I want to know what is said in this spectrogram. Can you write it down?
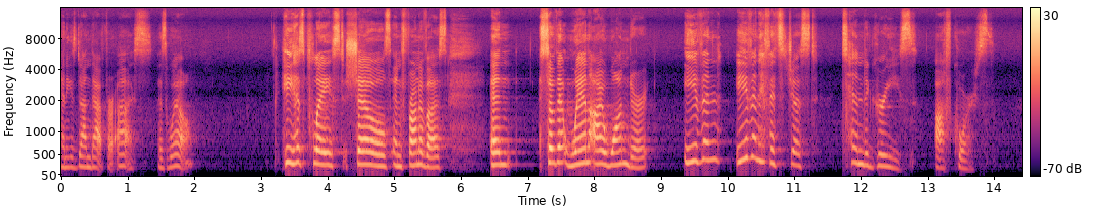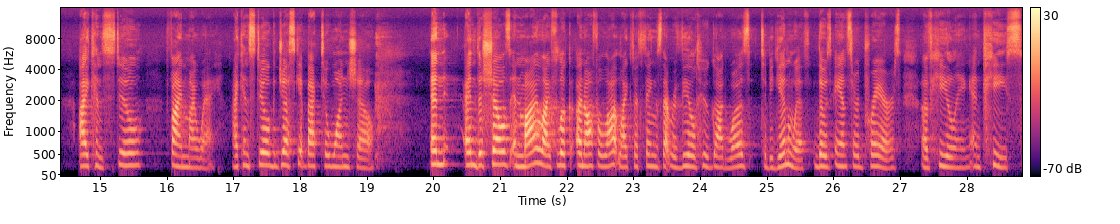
and He's done that for us as well. He has placed shells in front of us, and so that when I wander, even, even if it's just 10 degrees off course, I can still find my way. I can still just get back to one shell. And and the shells in my life look an awful lot like the things that revealed who God was to begin with those answered prayers of healing and peace.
